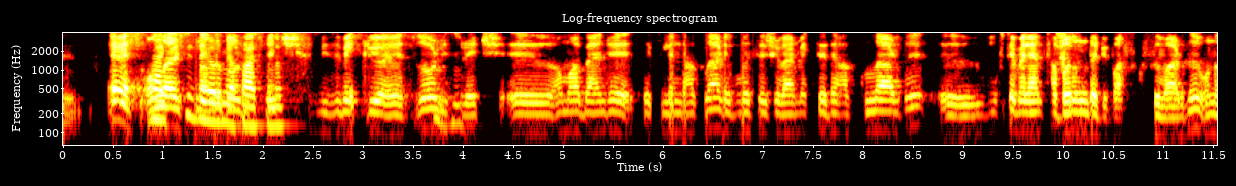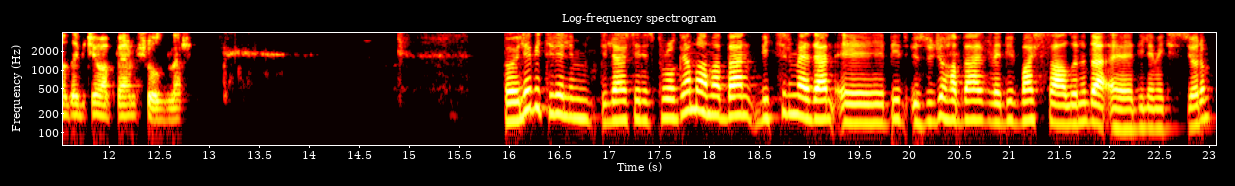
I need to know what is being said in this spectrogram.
evet, onlar siz de yorum yaparsınız. Bizi bekliyor. Evet, zor bir süreç. Ee, ama bence tepkilerinde haklılar ve bu mesajı vermekte de haklılardı. Ee, muhtemelen tabanın da bir baskısı vardı. Ona da bir cevap vermiş oldular. Böyle bitirelim dilerseniz programı ama ben bitirmeden e, bir üzücü haber ve bir baş sağlığını da e, dilemek istiyorum.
